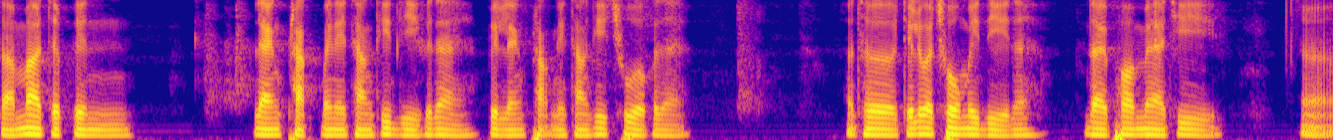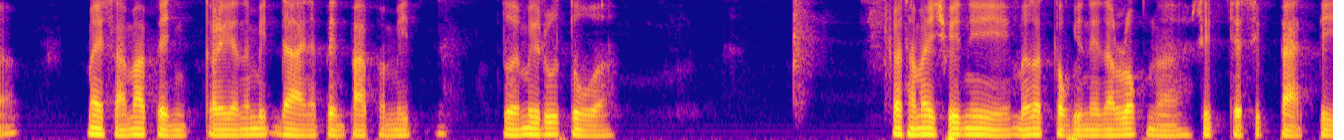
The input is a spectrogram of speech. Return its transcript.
สามารถจะเป็นแรงผลักไปในทางที่ดีก็ได้ เป็นแรงผลักในทางที่ชั่วก็ได้เธอจะเรียกว่าโชคไม่ดีนะได้พ่อแม่ที่ไม่สามารถเป็นกัลยาณมิตรได้นะเป็นปาปมิตร โดยไม่รู้ตัว ก็ทำให้ชีวิตนี่เหมือนกับตกอยู่ในนรกนะสิบเจ็ดสิบแปดปี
